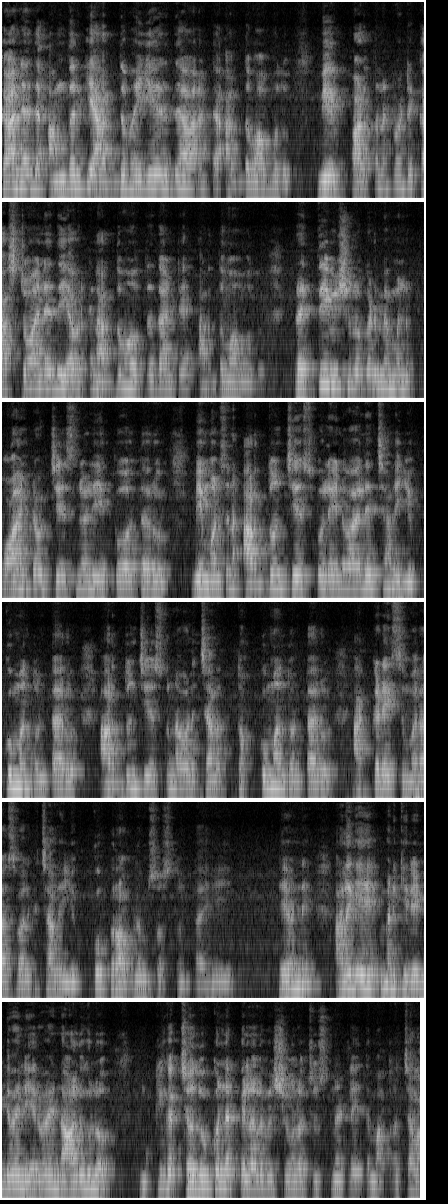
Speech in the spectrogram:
కానీ అది అందరికీ అర్థమయ్యేదా అంటే అర్థం అవ్వదు. మీరు పడుతున్నటువంటి కష్టం అనేది ఎవరికైనా అర్థం అవుతుందా అంటే అర్థం అవ్వదు. ప్రతి విషయంలో కూడా మిమ్మల్ని పాయింట్ వాళ్ళు ఎక్కువ అవుతారు మీ మనసుని అర్థం చేసుకోలేని వాళ్ళే చాలా ఎక్కువ మంది ఉంటారు అర్థం చేసుకున్న వాళ్ళు చాలా తక్కువ మంది ఉంటారు అక్కడే సింహరాశి వాళ్ళకి చాలా ఎక్కువ ప్రాబ్లమ్స్ వస్తుంటాయి. ఏమండి అలాగే మనకి 2024లో ముఖ్యంగా చదువుకున్న పిల్లల విషయంలో చూసుకున్నట్లయితే మాత్రం చాలా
